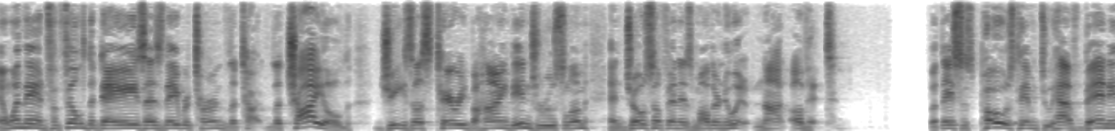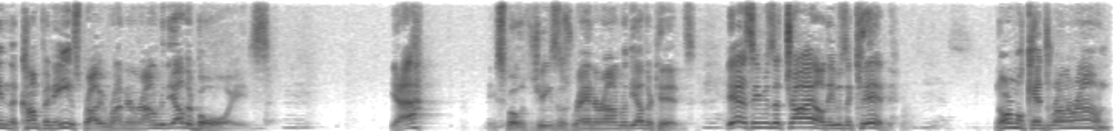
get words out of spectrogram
and when they had fulfilled the days as they returned the, the child Jesus tarried behind in Jerusalem and Joseph and his mother knew it not of it. But they supposed him to have been in the company. He was probably running around with the other boys. Mm-hmm. Yeah they suppose Jesus ran around with the other kids. Yes he was a child. He was a kid. Normal kids run around.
